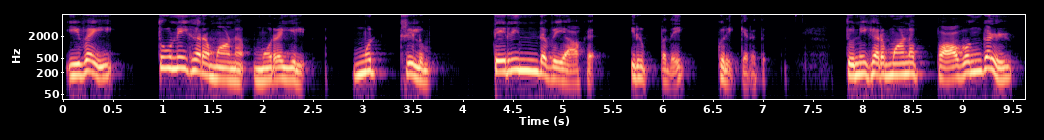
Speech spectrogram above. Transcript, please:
இவை துணிகரமான முறையில் முற்றிலும் தெரிந்தவையாக இருப்பதை குறிக்கிறது. துணிகரமான பாவங்கள்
